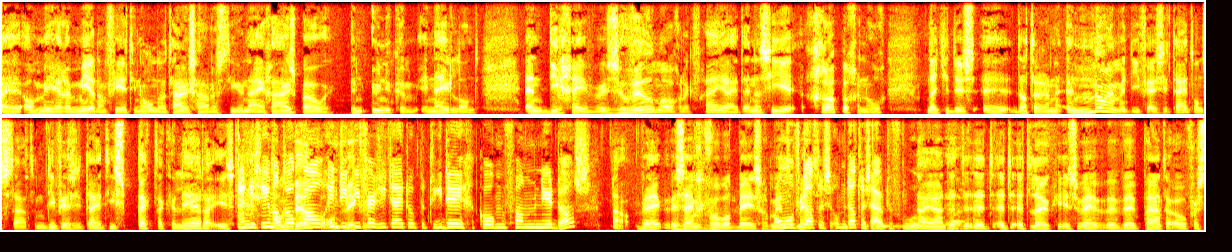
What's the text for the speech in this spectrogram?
uh, Almere meer dan 1400 huishoudens die hun eigen huis bouwen. Een unicum in Nederland. En die geven we zoveel mogelijk vrijheid. En dan zie je grappig genoeg dat, je dus, uh, dat er een enorme diversiteit ontstaat. Een diversiteit die spectaculairder is. En is iemand ook al in die diversiteit op het idee gekomen van meneer Das? Nou, wij, we zijn bijvoorbeeld bezig met... Om, dat, is, om dat eens uit te voeren. Nou ja, het, het, het, het leuke is, we, we, we, praten over,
